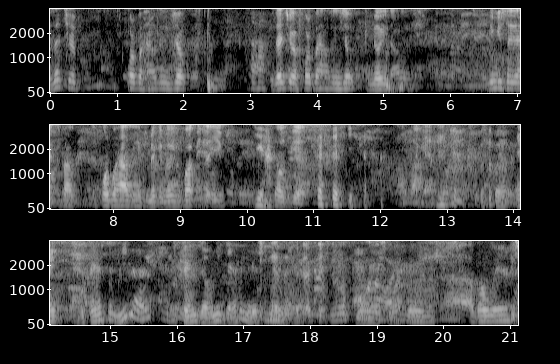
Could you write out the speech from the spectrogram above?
Was that your affordable housing joke? Uh-huh. Was that your affordable housing joke? A million dollars? Didn't you say that about affordable housing if you make a million bucks? Was that you? Yeah. That was good. I guess. Well, it depends, on- you know, it depends on your definition. Yes, definition of that's affordable. what we, I go with,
